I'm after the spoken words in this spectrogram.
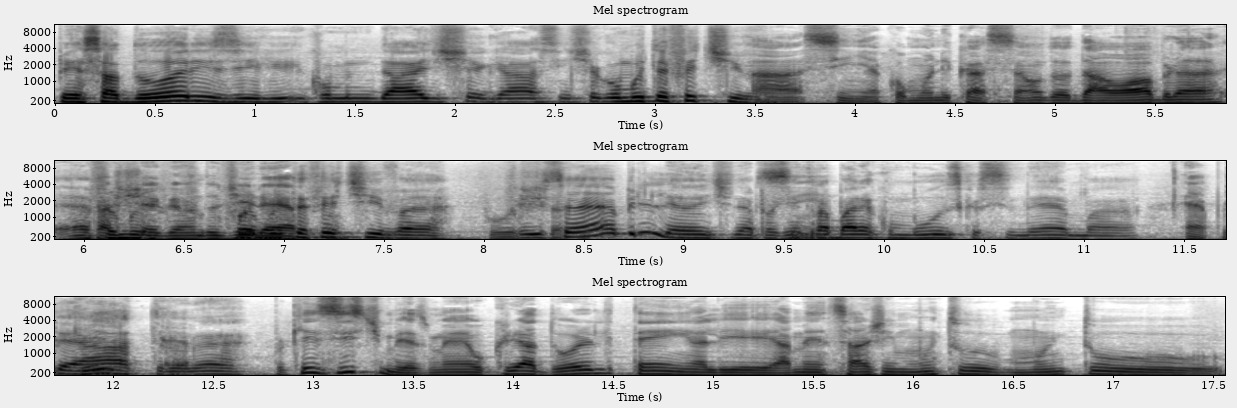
pensadores e comunidade chegar assim, chegou muito efetivo. Ah, sim, a comunicação do- da obra É, tá foi chegando foi direto. muito efetiva, é. Isso é brilhante, né? Pra quem trabalha com música, cinema, É, porque, teatro, é, né? Porque existe mesmo, né? O criador ele tem ali a mensagem muito, muito,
